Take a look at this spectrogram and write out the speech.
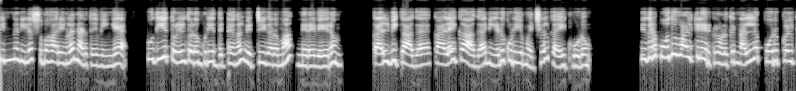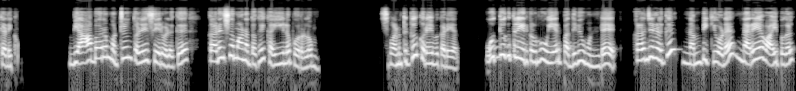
பின்னணியில சுபகாரியங்களை நடத்துவீங்க. புதிய தொழில் தொடங்கக்கூடிய திட்டங்கள் வெற்றிகரமா நிறைவேறும். கல்விக்காக கலைக்காக நீ எடுக்கூடிய முயற்சிகள் கைகூடும். இதோட பொது வாழ்க்கையில இருக்கிறவங்களுக்கு நல்ல பொறுப்புகள் கிடைக்கும். வியாபாரம் மற்றும் தொழில் செய்யறவர்களுக்கு கணிசமான தொகை கையில பொருளும். பணத்துக்கு குறைவு கிடையாது. உத்தியோகத்துல இருக்கிறவங்க உயர் பதவி உண்டு. கலைஞர்களுக்கு நம்பிக்கையோட நிறைய வாய்ப்புகள்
